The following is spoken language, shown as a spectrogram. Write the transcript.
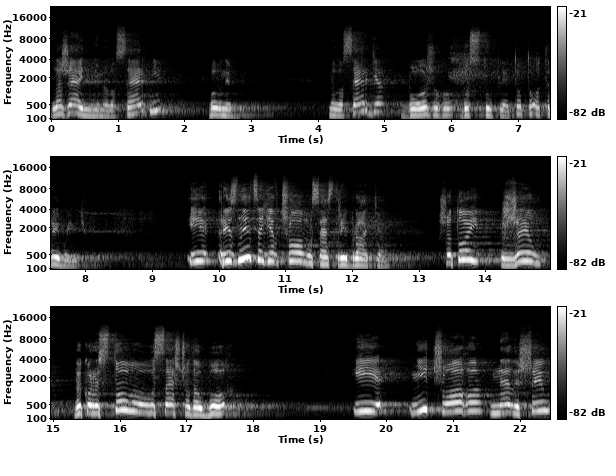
Блаженні милосердні, бо вони милосердя Божого доступлять, тобто отримують. І різниця є в чому, сестри і браття, що той жив, використовував усе, що дав Бог, і нічого не лишив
